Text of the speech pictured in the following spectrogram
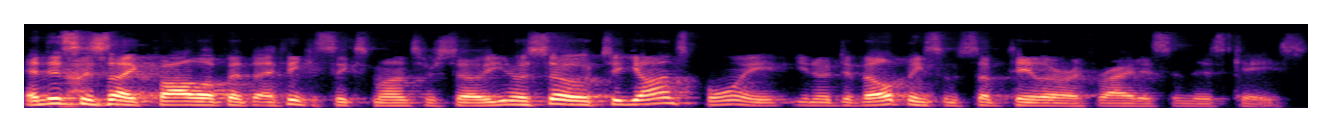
and this is like follow up at I think six months or so. You know, so to Jan's point, you know, developing some subtalar arthritis in this case,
